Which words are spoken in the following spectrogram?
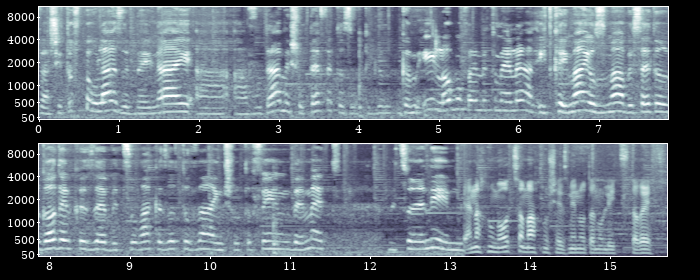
והשיתוף פעולה הזה בעיניי, העבודה המשותפת הזאת, גם, גם היא לא מובנת מאליה. התקיימה יוזמה בסדר גודל כזה, בצורה כזאת טובה, עם שותפים באמת מצוינים. אנחנו מאוד שמחנו שהזמינו אותנו להצטרף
